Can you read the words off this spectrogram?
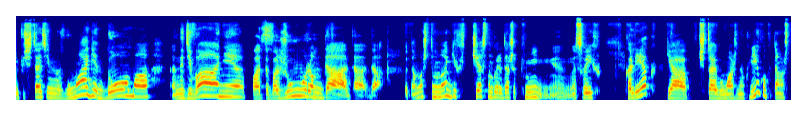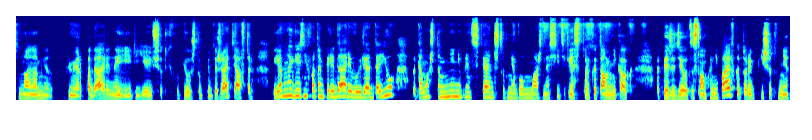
и почитать именно в бумаге, дома, на диване, под абажуром, да, да, да. Потому что многих, честно говоря, даже кни... Э, своих коллег я читаю бумажную книгу, потому что ну, она мне например, подаренный, или я ее все-таки купила, чтобы поддержать автор. Но я многие из них потом передариваю или отдаю, потому что мне не принципиально, чтобы у меня был бумажный носитель. Если только там никак, опять же, делает Ислам Ханипаев, который пишет мне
